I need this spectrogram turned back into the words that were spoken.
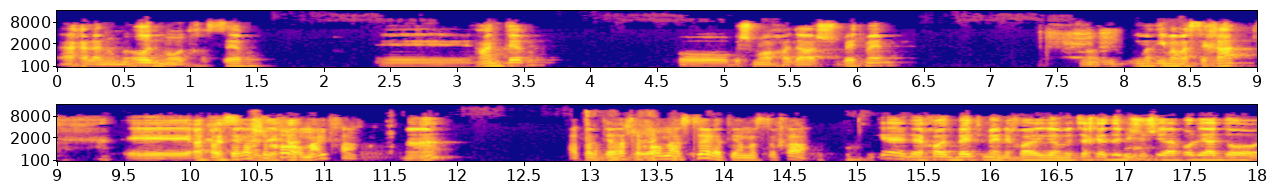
היה לנו מאוד מאוד חסר, הנטר, או בשמו החדש בטמן, עם, עם המסכה. הפנתר השחור, מה איתך? מה? הפנתר השחור מהסרט, היא המסכה. כן, זה יכול להיות בטמן, יכול להיות גם צריך איזה מישהו שיבוא לידו.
